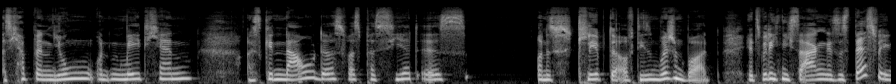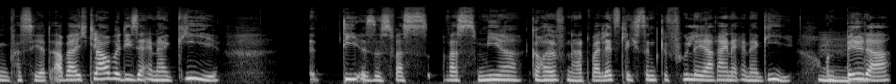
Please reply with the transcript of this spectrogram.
also ich habe einen Jungen und ein Mädchen und es ist genau das, was passiert ist und es klebte auf diesem Vision Board. Jetzt will ich nicht sagen, es ist deswegen passiert, aber ich glaube, diese Energie, die ist es, was, was mir geholfen hat, weil letztlich sind Gefühle ja reine Energie und mhm. Bilder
